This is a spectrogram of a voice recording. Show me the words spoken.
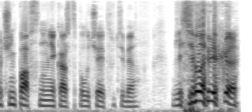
Очень пафосно, мне кажется, получается у тебя. Для человека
